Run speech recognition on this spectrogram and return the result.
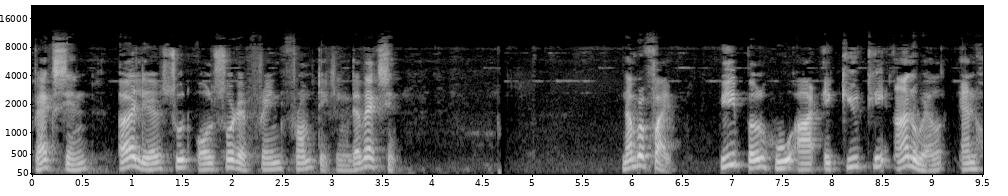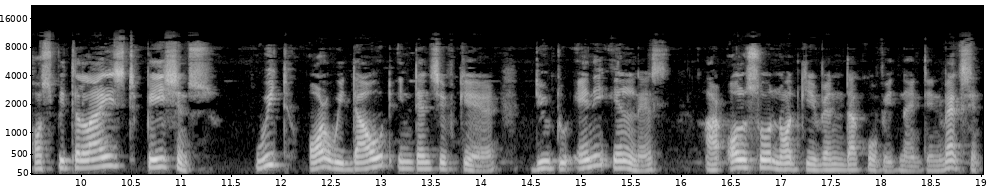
vaccine earlier should also refrain from taking the vaccine. Number 5. People who are acutely unwell and hospitalized patients with or without intensive care due to any illness are also not given the COVID 19 vaccine.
